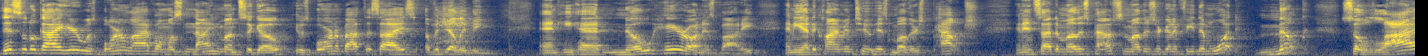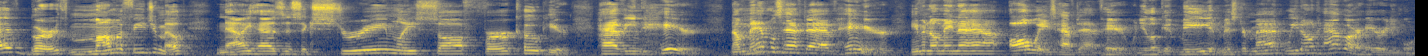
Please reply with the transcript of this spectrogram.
this little guy here was born alive almost nine months ago. He was born about the size of a jelly bean. And he had no hair on his body, and he had to climb into his mother's pouch. And inside the mother's pouch, the mothers are going to feed them what? Milk. So live birth, mama feeds you milk. Now he has this extremely soft fur coat here, having hair. Now mammals have to have hair, even though may not always have to have hair. When you look at me and Mr. Matt, we don't have our hair anymore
